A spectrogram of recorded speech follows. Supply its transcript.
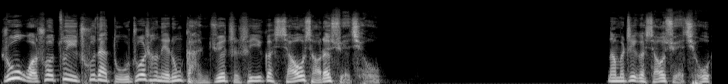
如果说最初在赌桌上那种感觉只是一个小小的雪球。那么这个小雪球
